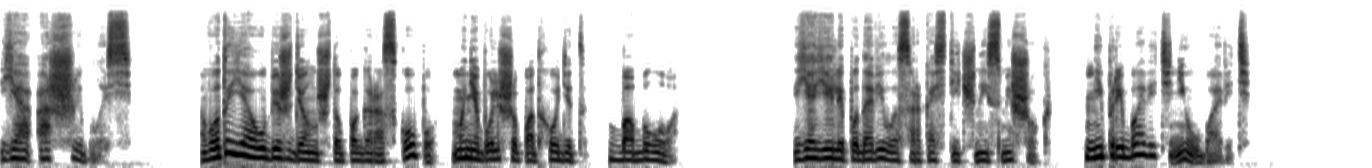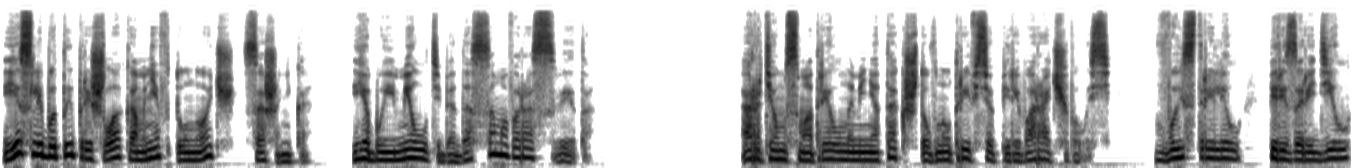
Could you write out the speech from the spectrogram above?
Я ошиблась. Вот и я убежден, что по гороскопу мне больше подходит бабло. Я еле подавила саркастичный смешок. Ни прибавить, ни убавить. Если бы ты пришла ко мне в ту ночь, Сашенька, я бы имел тебя до самого рассвета. Артём смотрел на меня так, что внутри все переворачивалось. Выстрелил, перезарядил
